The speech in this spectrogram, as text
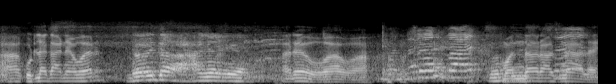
हा, कुठल्या गाण्यावर? अरे वा वा. मंदार आज नाही आलाय.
